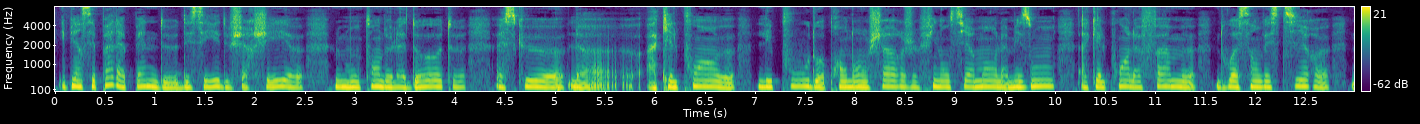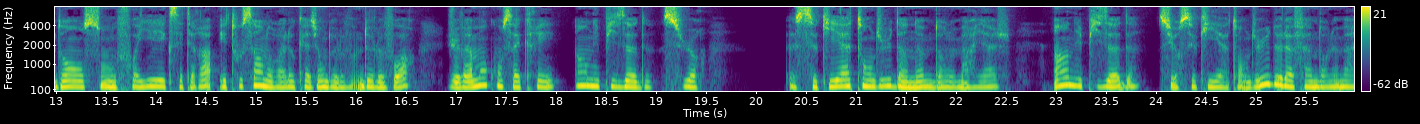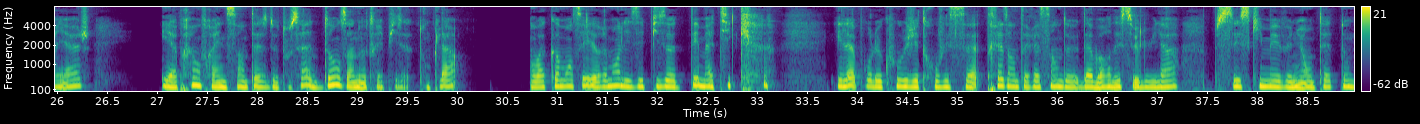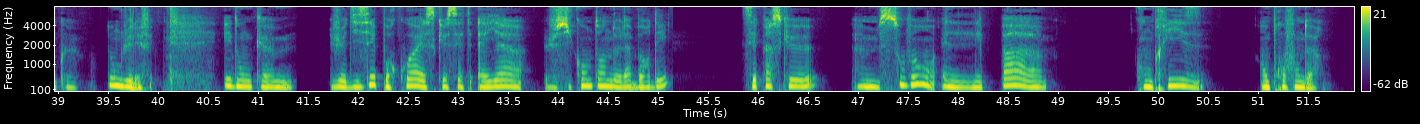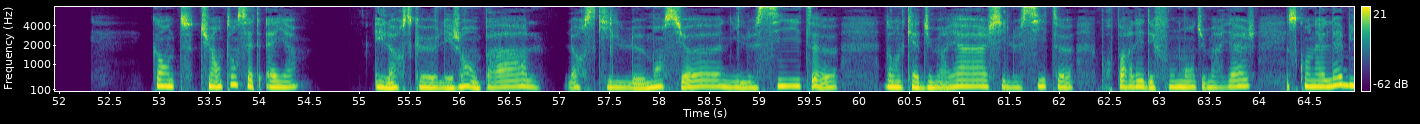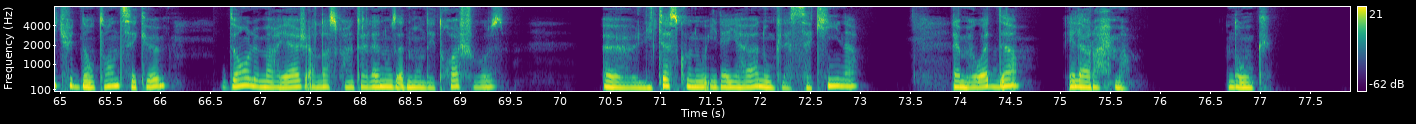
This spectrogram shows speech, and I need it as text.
eh bien c'est pas la peine de d'essayer de chercher euh, le montant de la dot euh, est-ce que euh, à quel point l'époux doit prendre en charge financièrement la maison à quel point la femme doit s'investir dans son foyer etc et tout ça on aura l'occasion de le voir. Je vais vraiment consacrer un épisode sur ce qui est attendu d'un homme dans le mariage un épisode sur ce qui est attendu de la femme dans le mariage et après, on fera une synthèse de tout ça dans un autre épisode. Donc là, on va commencer vraiment les épisodes thématiques. Et là, pour le coup, j'ai trouvé ça très intéressant d'aborder celui-là. C'est ce qui m'est venu en tête, donc, euh, donc je l'ai fait. Et donc, euh, je disais pourquoi est-ce que cette ayah, je suis contente de l'aborder? C'est parce que euh, souvent, elle n'est pas comprise en profondeur. Quand tu entends cette ayah, et lorsque les gens en parlent, lorsqu'il le mentionne, il le cite euh, dans le cadre du mariage, s'il le cite euh, pour parler des fondements du mariage. Ce qu'on a l'habitude d'entendre, c'est que dans le mariage, Allah subhanahu nous a demandé trois choses. Euh, L'itaskunu ilayha, donc la sakina, la mawadda et la rahma. Donc,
